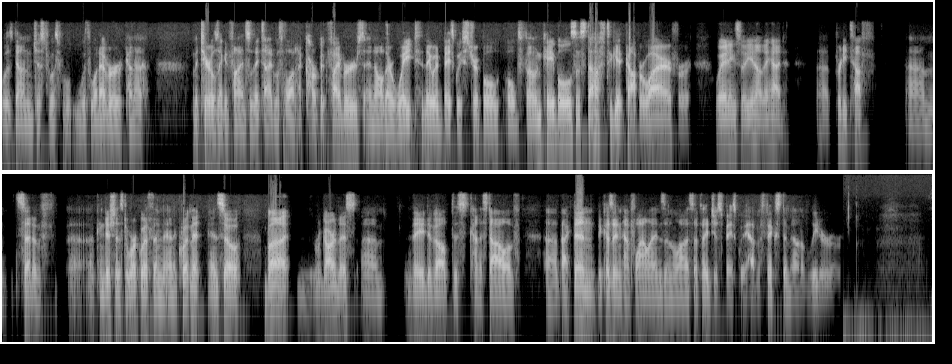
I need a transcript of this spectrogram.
was done just with with whatever kind of materials they could find. So they tied with a lot of carpet fibers and all their weight. They would basically strip old, old phone cables and stuff to get copper wire for weighting. So, you know, they had a pretty tough um, set of uh, conditions to work with and, and, equipment. And so, but regardless, um, they developed this kind of style of uh, back then because they didn't have fly lines and a lot of stuff. They just basically have a fixed amount of leader or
